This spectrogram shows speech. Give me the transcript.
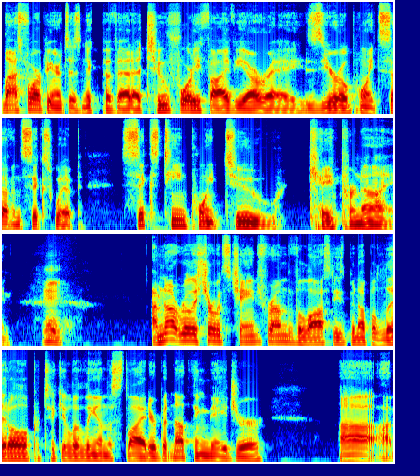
last four appearances, Nick Pivetta, 245 ERA, 0.76 whip, 16.2 K per nine. Mm. I'm not really sure what's changed from. The velocity's been up a little, particularly on the slider, but nothing major. Uh,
